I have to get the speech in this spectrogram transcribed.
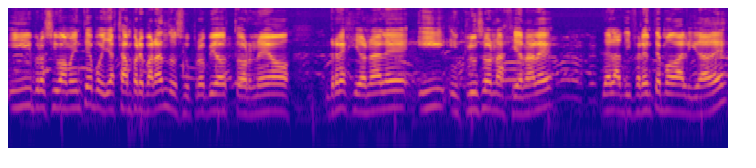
y próximamente pues ya están preparando sus propios torneos regionales e incluso nacionales de las diferentes modalidades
